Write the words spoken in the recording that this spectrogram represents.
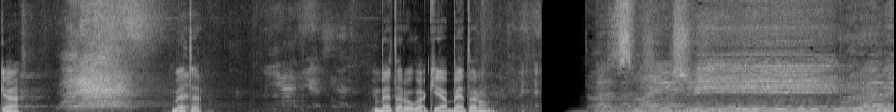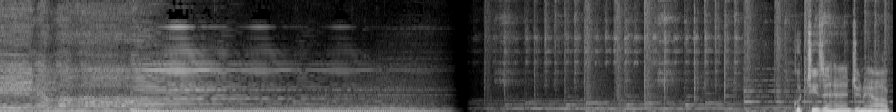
क्या बेहतर बेहतर होगा कि आप बेहतर हों। कुछ चीज़ें हैं जिन्हें आप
